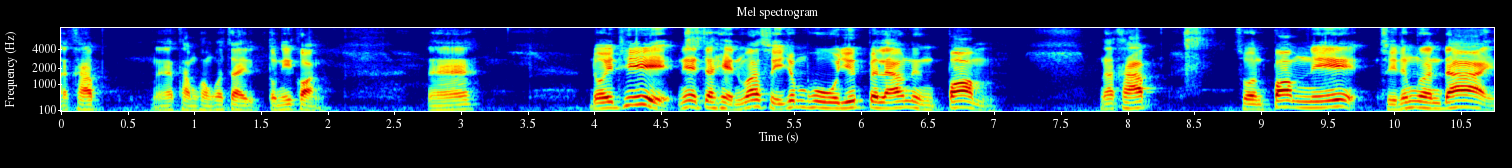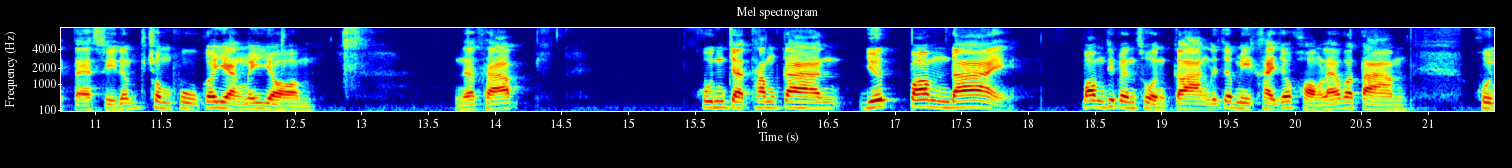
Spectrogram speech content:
นะครับนะทำความเข้าใจตรงนี้ก่อนนะ โดยที่เนี่ยจะเห็นว่าสีชมพูยึดไปแล้วหนึ่งป้อมนะครับ ส่วนป้อมนี้สีน้ำเงินได้ แต่สีน้ำชมพูก็ยังไม่ยอมนะครับ คุณจะทำการยึดป้อมได้ ป้อมที่เป็นส่วนกลาง หรือจะมีใครเจ้าของแล้วก็ตาม คุณ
